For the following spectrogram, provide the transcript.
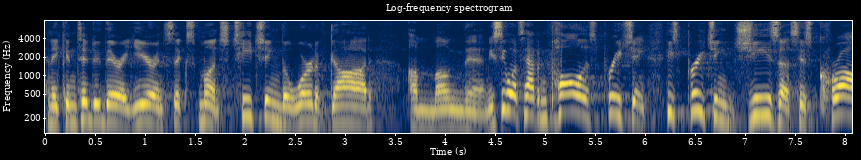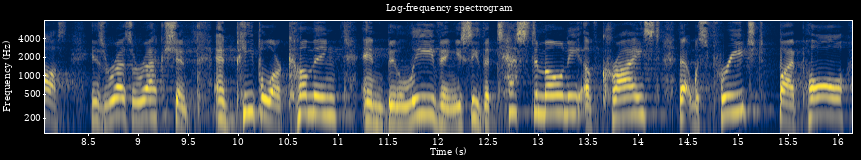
And he continued there a year and six months, teaching the word of God among them. You see what's happened? Paul is preaching. He's preaching Jesus, his cross, his resurrection, and people are coming and believing. You see, the testimony of Christ that was preached by Paul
